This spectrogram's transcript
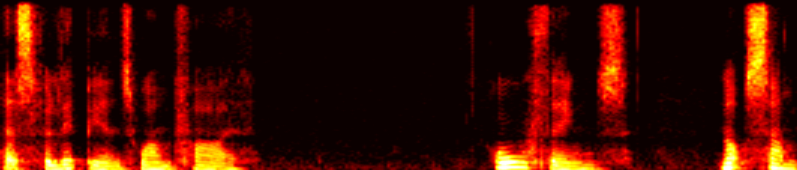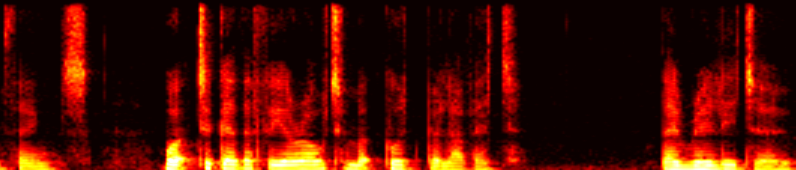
That's Philippians 1 5. All things, not some things, work together for your ultimate good, beloved. They really do.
